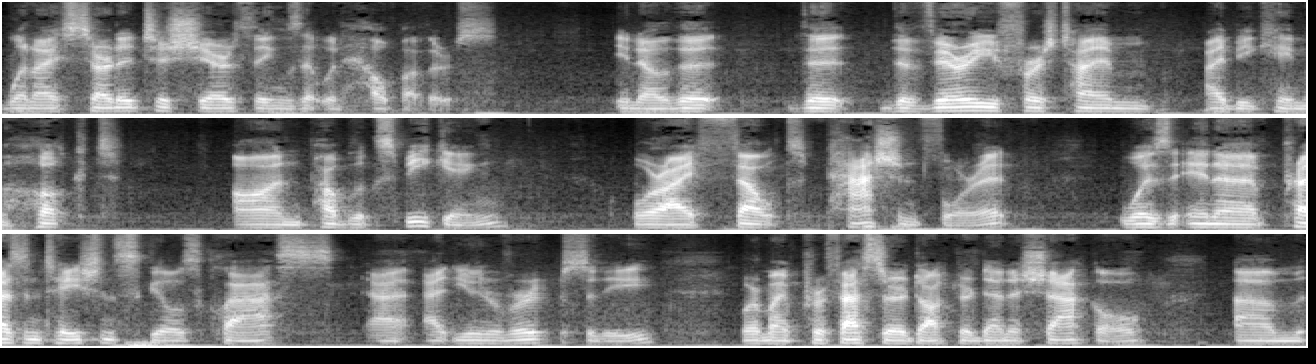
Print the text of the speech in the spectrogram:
when I started to share things that would help others you know the the the very first time I became hooked on public speaking or I felt passion for it was in a presentation skills class at, at university where my professor Dr. Dennis Shackle um,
